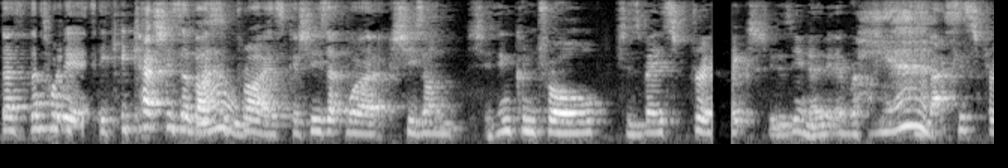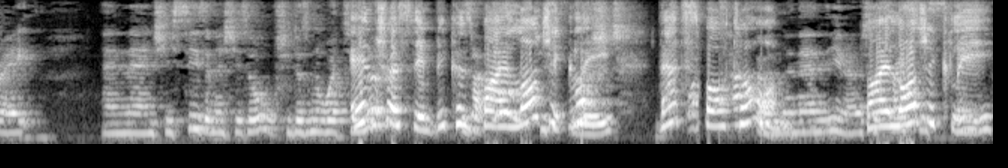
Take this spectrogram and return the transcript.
that's that's what it is. It, it catches her by wow. surprise because she's at work, she's on, she's in control, she's very strict, she's you know, every yes. back is straight and then she sees it and she's oh she doesn't know where to do. interesting look. because like, biologically oh, that's What's spot on. And then you know biologically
